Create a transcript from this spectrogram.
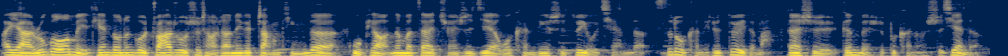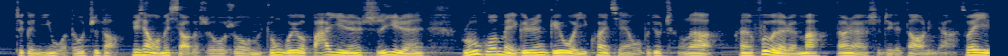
哎呀，如果我每天都能够抓住市场上那个涨停的股票，那么在在全世界我肯定是最有钱的。思路肯定是对的嘛，但是根本是不可能实现的。这个你我都知道。就像我们小的时候说，我们中国有八亿人、十亿人，如果每个人给我一块钱，我不就成了？很富有的人吗？当然是这个道理啊！所以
